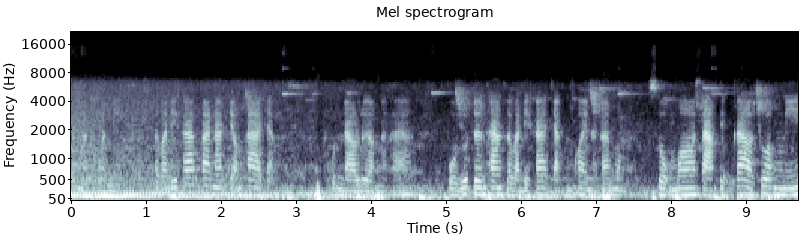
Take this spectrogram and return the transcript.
ขึ้นมาทุกวันนี้ วัสดีค่ะป้านัดยอมผ้าจากคุณดาวเรืองนะคะ ปู่ยุทธเดินทางสวัสดีค่ะจากน้องอ้อยนะคะหมส่งมสามสิบเก้าช่วงนี้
